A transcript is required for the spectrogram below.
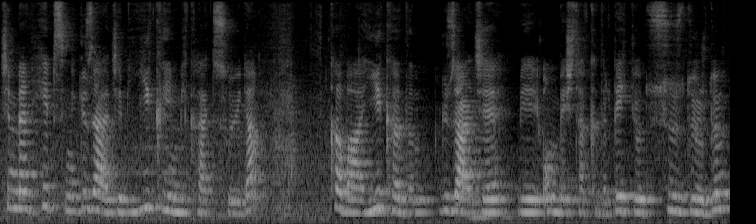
Şimdi ben hepsini güzelce bir yıkayayım birkaç suyla. Kabağı yıkadım. Güzelce bir 15 dakikadır bekliyordu. Süzdürdüm.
